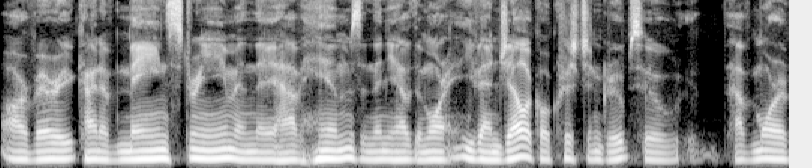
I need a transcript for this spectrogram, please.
are very kind of mainstream and they have hymns, and then you have the more evangelical Christian groups who have more,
